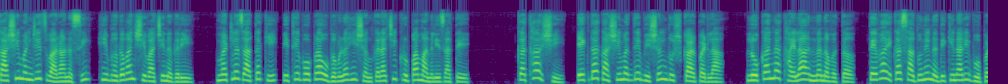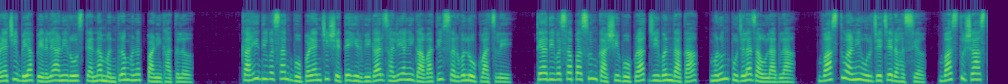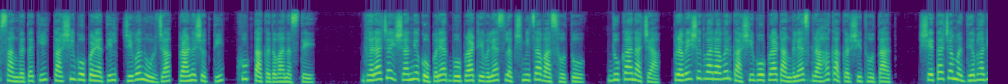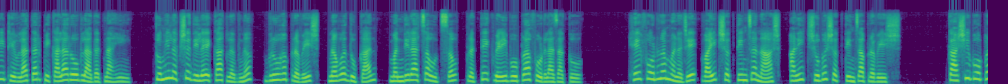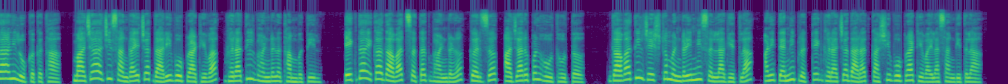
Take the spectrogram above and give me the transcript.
काशी म्हणजेच वाराणसी ही भगवान शिवाची नगरी. म्हटलं जातं की इथे भोपळा उगवणं ही शंकराची कृपा मानली जाते. कथा अशी एकदा काशीमध्ये भीषण दुष्काळ पडला. लोकांना खायला अन्न नव्हतं. तेव्हा एका साधूने नदीकिनारी भोपळ्याची बिया पेरल्या आणि रोज त्यांना मंत्र म्हणत पाणी घातलं. काही दिवसांत भोपळ्यांची शेते हिरवीगार झाली आणि गावातील सर्व लोक वाचले. त्या दिवसापासून काशी भोपळा जीवनदाता म्हणून पूजला जाऊ लागला. वास्तू आणि ऊर्जेचे रहस्य वास्तुशास्त्र सांगतं की काशी भोपळ्यातील जीवन ऊर्जा प्राणशक्ती खूप ताकदवान असते. घराच्या ईशान्य कोपऱ्यात भोपळा ठेवल्यास लक्ष्मीचा वास होतो. दुकानाच्या प्रवेशद्वारावर काशी भोपळा टांगल्यास ग्राहक आकर्षित होतात. शेताच्या मध्यभागी ठेवला तर पिकाला रोग लागत नाही. तुम्ही लक्ष दिले एका लग्न गृहप्रवेश नवं दुकान मंदिराचा उत्सव प्रत्येक वेळी भोपळा फोडला जातो. हे फोडणं म्हणजे वाईट शक्तींचा नाश आणि शुभ शक्तींचा प्रवेश. काशी भोपळा आणि लोककथा. माझ्या आजी सांगायच्या दारी भोपळा ठेवा घरातील भांडणं थांबतील. एकदा एका गावात सतत भांडणं कर्ज आजारपण होत होतं. गावातील ज्येष्ठ मंडळींनी सल्ला घेतला आणि त्यांनी प्रत्येक घराच्या दारात काशी भोपळा ठेवायला सांगितला.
